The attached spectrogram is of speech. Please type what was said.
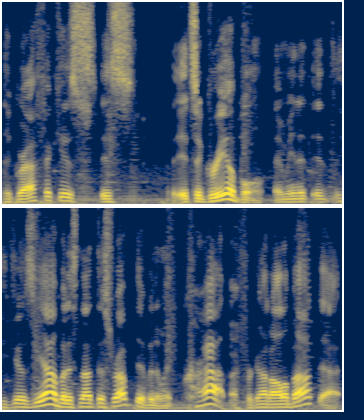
The graphic is is it's agreeable. I mean, it, it, he goes, yeah, but it's not disruptive. And I went, crap, I forgot all about that.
